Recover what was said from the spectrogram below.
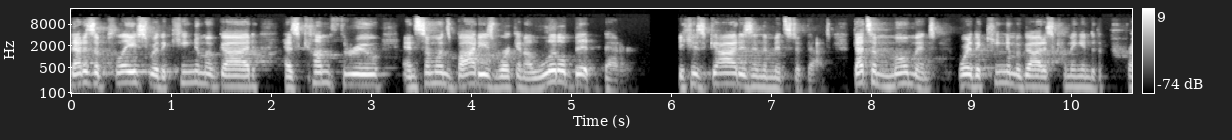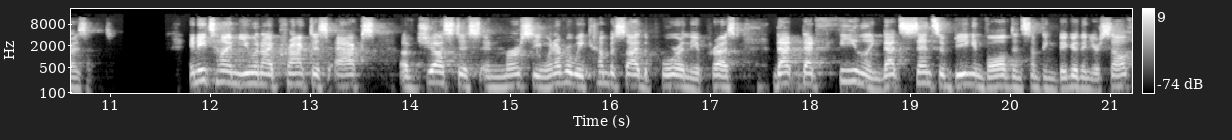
That is a place where the kingdom of God has come through and someone's body is working a little bit better because God is in the midst of that. That's a moment where the kingdom of God is coming into the present. Anytime you and I practice acts of justice and mercy, whenever we come beside the poor and the oppressed, that, that feeling, that sense of being involved in something bigger than yourself,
